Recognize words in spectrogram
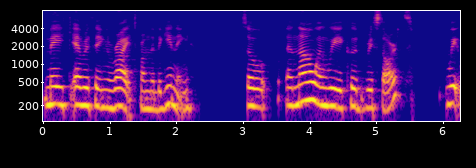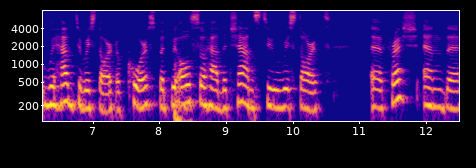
make everything right from the beginning. So and now when we could restart, we we had to restart, of course, but we mm. also had the chance to restart uh, fresh and uh,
